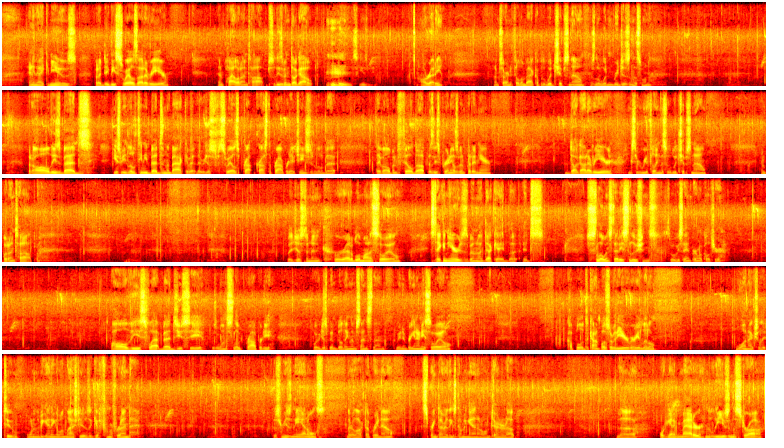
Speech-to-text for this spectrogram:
anything I can use. But I dig these swales out every year and pile it on top. So these have been dug out, excuse me, already. I'm starting to fill them back up with wood chips now. There's the wooden bridges in this one. But all these beds used to be little teeny beds in the back of it. They were just swales across the property. I changed it a little bit. They've all been filled up as these perennials have been put in here. Dug out every year. You can see we're refilling this with wood chips now and put on top. But just an incredible amount of soil. It's taken years, it's been a decade, but it's slow and steady solutions. That's what we say in permaculture. All these flat beds you see was one sloped property. We've just been building them since then. We didn't bring in any soil. A couple loads of compost over the year, very little. One actually, two. One in the beginning and one last year. It was a gift from a friend. Just from using the animals. They're locked up right now. springtime, everything's coming in. I don't want them tearing it up. The organic matter, the leaves and the straw,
